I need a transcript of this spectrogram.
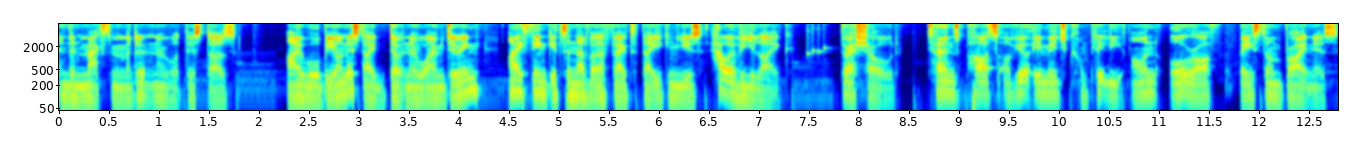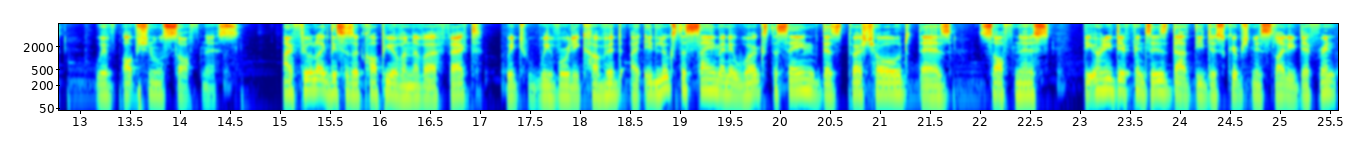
and then maximum. I don't know what this does. I will be honest, I don't know what I'm doing. I think it's another effect that you can use however you like. Threshold. turns parts of your image completely on or off based on brightness, with optional softness. I feel like this is a copy of another effect, which we've already covered. Uh, it looks the same and it works the same. There's threshold, there's softness. The only difference is that the description is slightly different.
